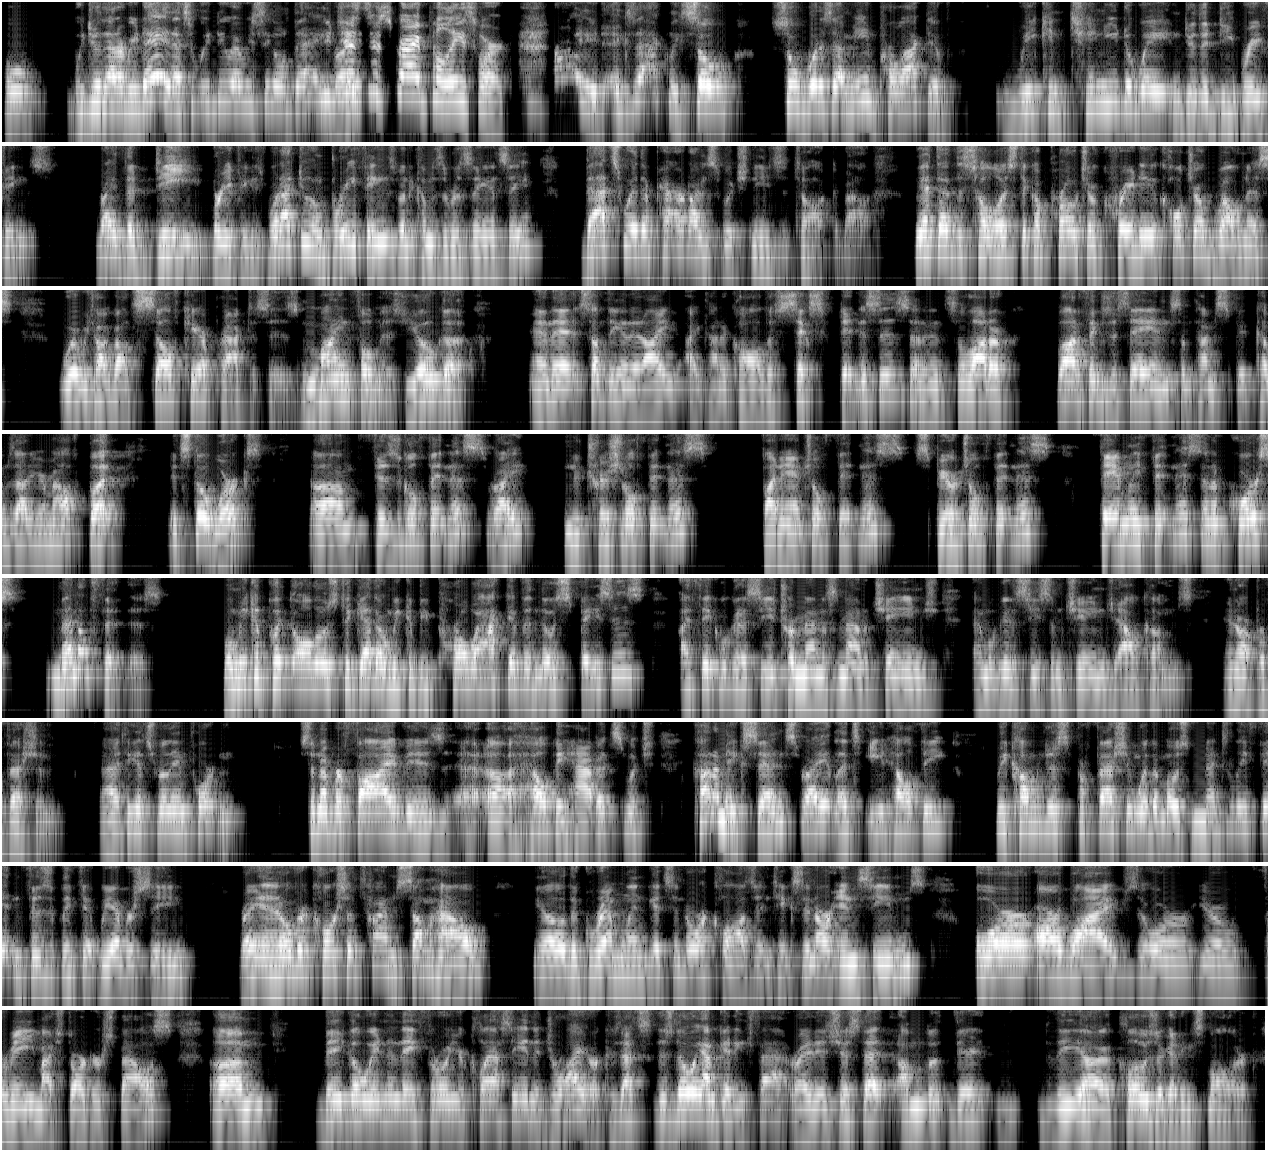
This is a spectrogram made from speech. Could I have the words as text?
Well, we do that every day. That's what we do every single day. You right? just described police work. Right, exactly. So, so what does that mean? Proactive. We continue to wait and do the debriefings right? The D briefings. We're not doing briefings when it comes to resiliency. That's where the paradigm switch needs to talk about. We have to have this holistic approach of creating a culture of wellness where we talk about self-care practices, mindfulness, yoga, and then something that I, I kind of call the six fitnesses. And it's a lot of a lot of things to say, and sometimes spit comes out of your mouth, but it still works. Um, physical fitness, right? Nutritional fitness, financial fitness, spiritual fitness, family fitness, and of course, mental fitness when we can put all those together and we could be proactive in those spaces, I think we're going to see a tremendous amount of change and we're going to see some change outcomes in our profession. And I think it's really important. So number five is uh, uh healthy habits, which kind of makes sense, right? Let's eat healthy. We come into this profession, we're the most mentally fit and physically fit we ever see, right? And over the course of time, somehow, you know, the gremlin gets into our closet and takes in our inseams, or our wives, or you know, for me, my starter spouse, um, they go in and they throw your class A in the dryer because that's there's no way I'm getting fat, right? It's just that I'm there. The uh, clothes are getting smaller.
